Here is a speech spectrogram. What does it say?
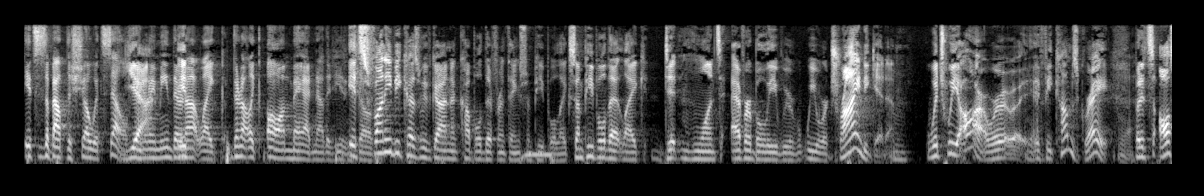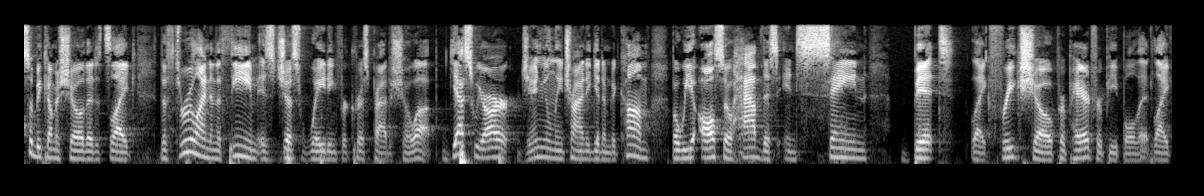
It's just about the show itself. you Yeah. know what I mean. They're It- not like they're not like oh I'm mad now that he didn't. it's funny because we've gotten a couple different things from people. Like some people that like didn't once ever believe we were, we were trying to get him, which we are. We're, If he comes, great. But it's also become a show that it's like the through line and the theme is just waiting for Chris Pratt to show up. Yes, we are genuinely trying to get him to come, but we also have this insane bit like freak show prepared for people that like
